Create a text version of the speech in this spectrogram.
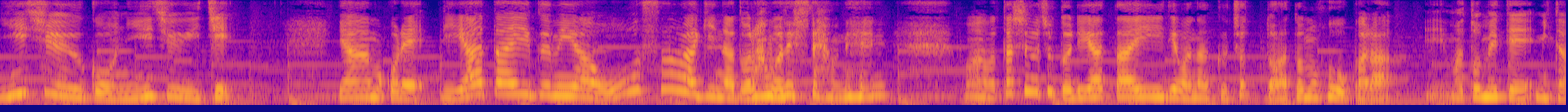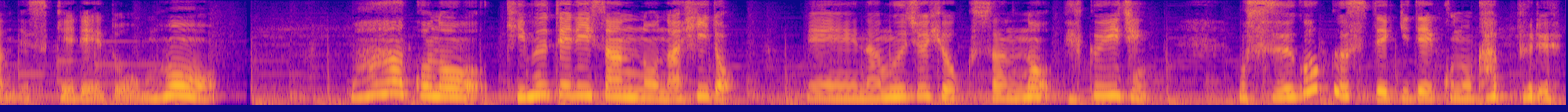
25、21。いやーもうこれ、リアタイ組は大騒ぎなドラマでしたよね。まあ私はちょっとリアタイではなく、ちょっと後の方から、え、まとめてみたんですけれども、まあこのキムテリさんのナヒド、えー、ナムジュヒョクさんのペクイジン、もうすごく素敵で、このカップル、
